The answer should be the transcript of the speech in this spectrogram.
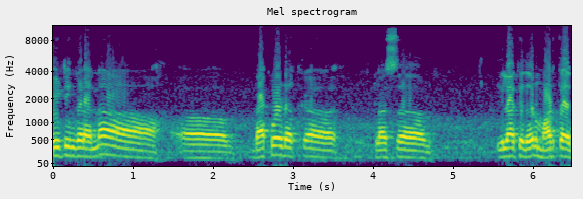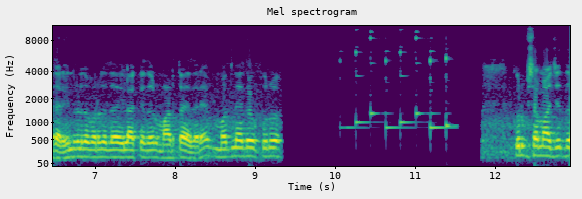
ಮೀಟಿಂಗ್ಗಳನ್ನು ಬ್ಯಾಕ್ವರ್ಡ್ ಕ್ಲಾಸ್ ಇಲಾಖೆದವರು ಮಾಡ್ತಾ ಇದ್ದಾರೆ. ಹಿಂದುಳಿದ ವರ್ಗದ ಇಲಾಖೆದವರು ಮಾಡ್ತಾ ಇದ್ದಾರೆ. ಮೊದಲನೇದು ಕುರು, ಕುರುಬ್ ಸಮಾಜದ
